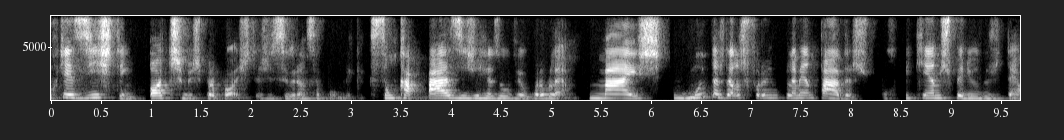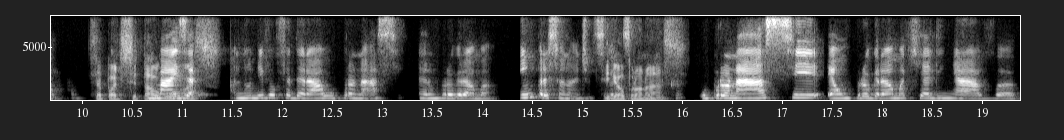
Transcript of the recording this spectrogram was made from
Porque existem ótimas propostas de segurança pública que são capazes de resolver o problema, mas muitas delas foram implementadas por pequenos períodos de tempo. Você pode citar algumas? Mas, no nível federal, o PRONASSE era um programa impressionante de segurança e é o? Pública. O PRONASSE é um programa que alinhava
